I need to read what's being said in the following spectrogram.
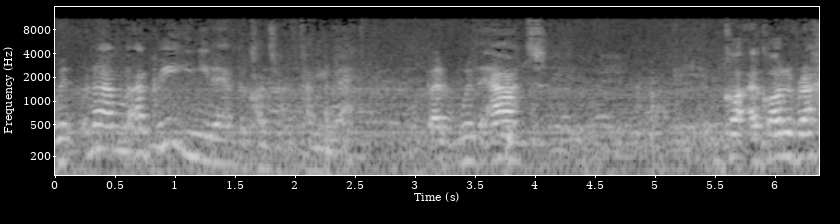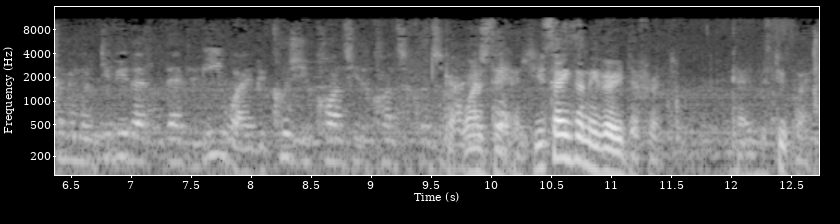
with, no, I agree you need to have the concept of coming back, but without God, a God of Rachamim would give you that, that leeway because you can't see the consequences Okay, one steps. You're saying something very different. Okay, there's two points.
